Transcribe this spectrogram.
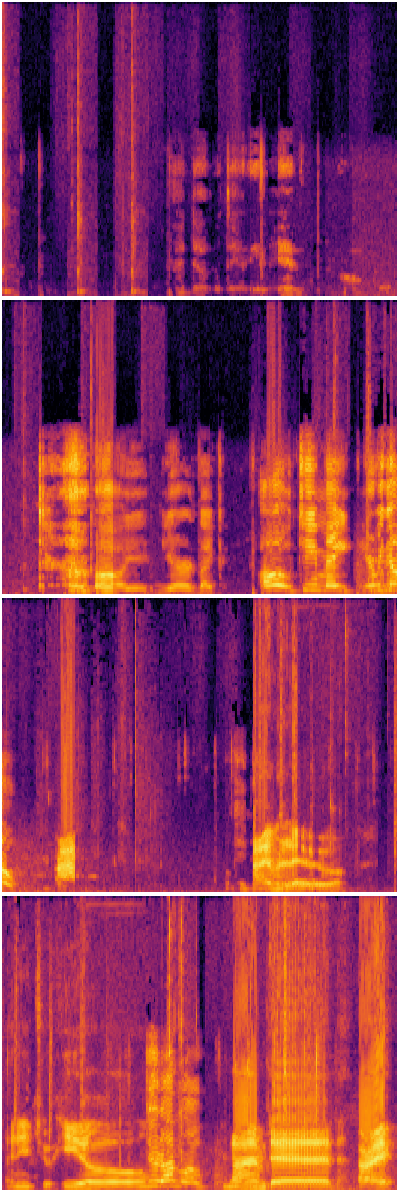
I double dare you, man. Oh, you, you're like, oh, teammate. Here we go. Ah. Okay. I'm low. I need to heal. dude, I'm low. And I'm dead. Alright,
